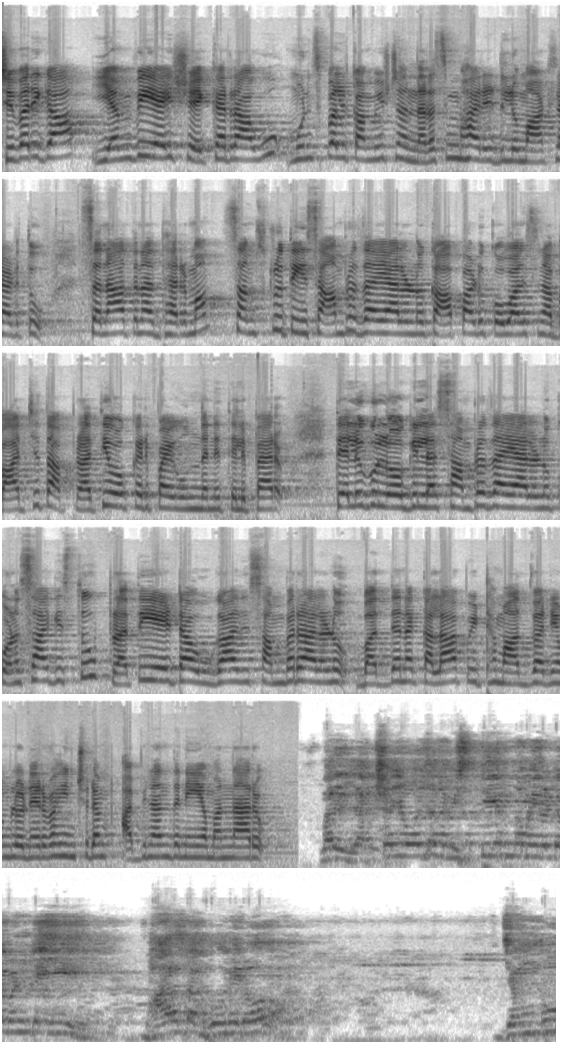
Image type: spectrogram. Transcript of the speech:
చివరిగా ఎంవీఐ శేఖర్రావు మున్సిపల్ కమిషనర్ నరసింహారెడ్డిలు మాట్లాడుతూ సనాతన ధర్మం సంస్కృతి సాంప్రదాయాలను కాపాడుకోవాల్సిన బాధ్యత ప్రతి ఒక్కరిపై ఉందని తెలిపారు. తెలుగు లోగిళ్ళ సాంప్రదాయాలను కొనసాగిస్తూ ప్రతి ఏటా ఉగాది సంబరాలను బద్దెన కళాపీఠం ఆధ్వర్యంలో నిర్వహించడం అభినందనీయమన్నారు. మరి లక్ష యోజన విస్తీర్ణమైనటువంటి ఈ భారత భూమిలో జంబూ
